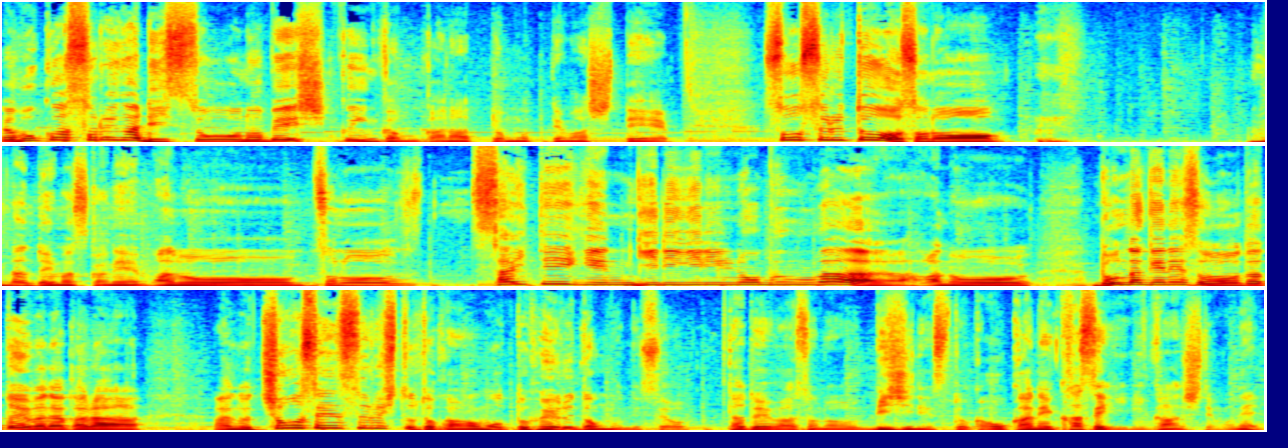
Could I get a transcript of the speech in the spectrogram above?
僕はそれが理想のベーシックインカムかなって思ってまして、そうすると、その、何と言いますかね、あのその、最低限ギリギリの分は、あの、どんだけね、その、例えばだから、あの、挑戦する人とかがもっと増えると思うんですよ。例えば、その、ビジネスとかお金稼ぎに関してもね。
